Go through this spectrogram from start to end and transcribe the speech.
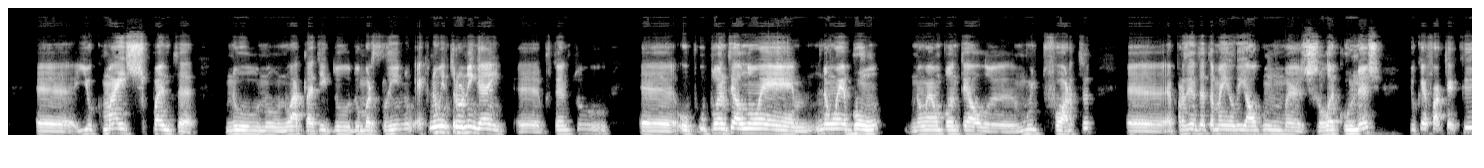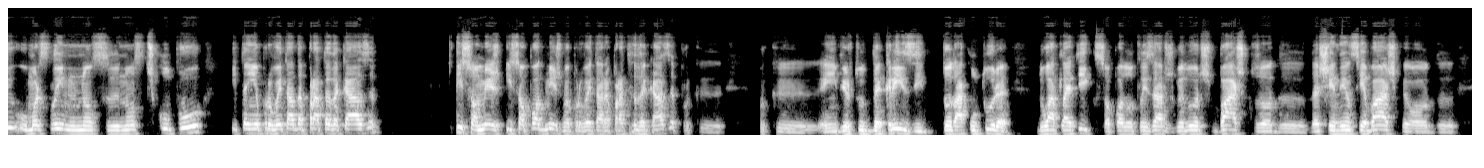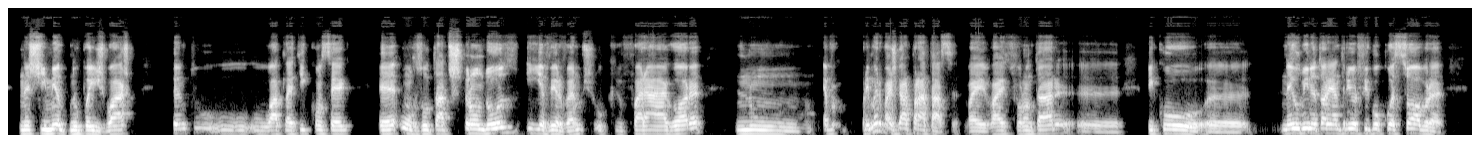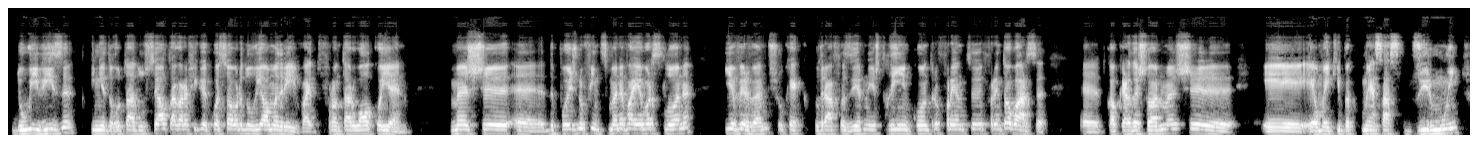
e o que mais espanta no, no, no Atlético do, do, Marcelino é que não entrou ninguém. Portanto, Uh, o, o, plantel não é, não é bom, não é um plantel uh, muito forte, uh, apresenta também ali algumas lacunas, e o que é facto é que o Marcelino não se, não se desculpou e tem aproveitado a prata da casa, e só, mesmo, e só pode mesmo aproveitar a prata da casa, porque, porque em virtude da crise e toda a cultura do Atlético, só pode utilizar jogadores bascos ou de, de ascendência basca ou de nascimento no País Basco, portanto o, o Atlético consegue uh, um resultado estrondoso e a ver vamos o que fará agora num... Primeiro vai jogar para a taça, vai, vai defrontar, uh, ficou uh, na eliminatória anterior ficou com a sobra do Ibiza, que tinha derrotado o Celta, agora fica com a sobra do Real Madrid, vai defrontar o Alcoiano. Mas uh, depois, no fim de semana, vai a Barcelona e a ver vamos o que é que poderá fazer neste reencontro frente, frente ao Barça. Eh, de qualquer das formas, eh, é, é uma equipa que começa a seduzir muito,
